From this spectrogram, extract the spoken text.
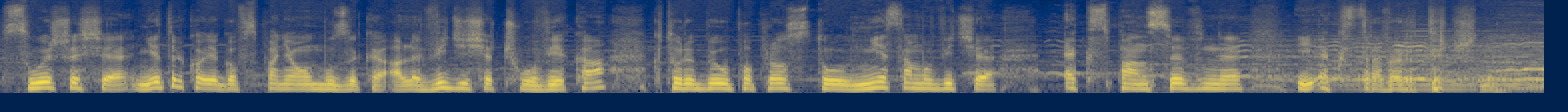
słyszy się nie tylko jego wspaniałą muzykę, ale widzi się człowieka, który był po prostu niesamowicie ekspansywny i ekstrawertyczny.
